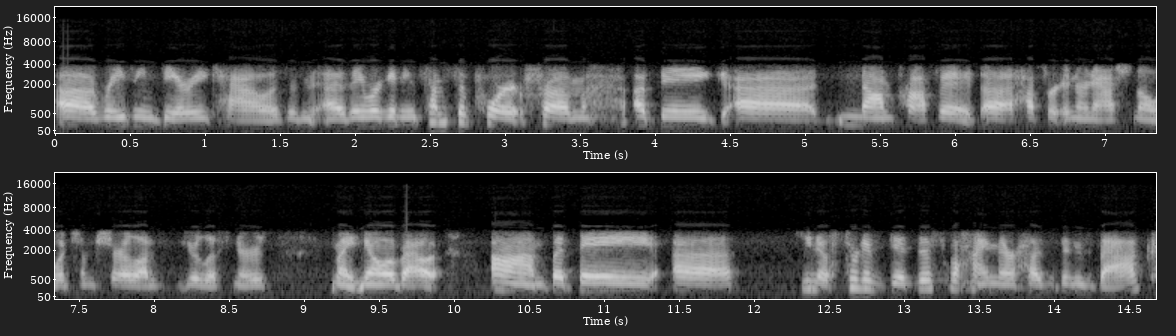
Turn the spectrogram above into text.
uh, raising dairy cows, and uh, they were getting some support from a big uh, nonprofit, uh, Heifer International, which I'm sure a lot of your listeners might know about. Um, but they, uh, you know, sort of did this behind their husbands' backs.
